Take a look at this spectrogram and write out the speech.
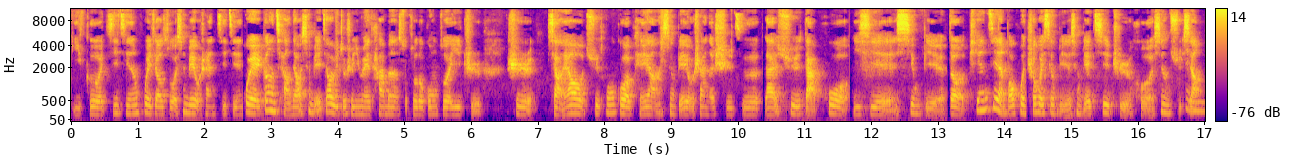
一个基金会叫做性别友善基金，会更强调性别教育，就是因为他们所做的工作一直。是想要去通过培养性别友善的师资，来去打破一些性别的偏见，包括社会性别、性别气质和性取向。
